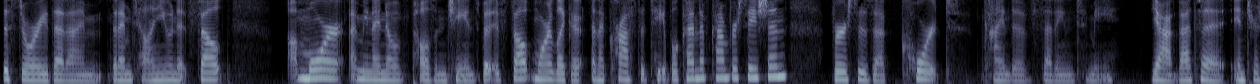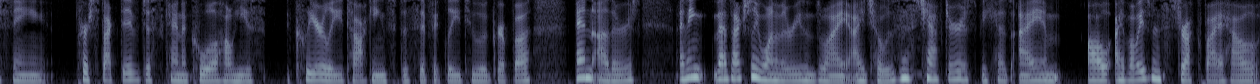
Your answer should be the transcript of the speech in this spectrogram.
the story that I'm that I'm telling you. And it felt uh, more, I mean, I know Paul's in chains, but it felt more like a, an across the table kind of conversation versus a court kind of setting to me. Yeah, that's an interesting perspective. Just kind of cool how he's clearly talking specifically to Agrippa and others. I think that's actually one of the reasons why I chose this chapter is because I am all I've always been struck by how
